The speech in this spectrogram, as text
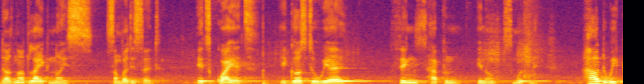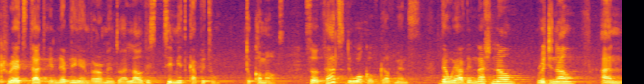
does not like noise, somebody said. It's quiet it goes to where things happen, you know, smoothly. How do we create that enabling environment to allow this timid capital to come out? So that's the work of governments. Then we have the national, regional, and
